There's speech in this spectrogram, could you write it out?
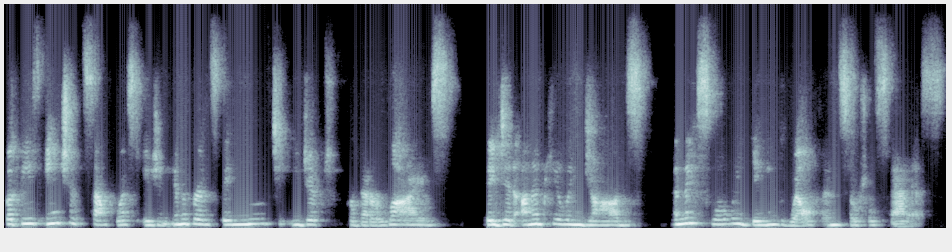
But these ancient Southwest Asian immigrants, they moved to Egypt for better lives. They did unappealing jobs and they slowly gained wealth and social status.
